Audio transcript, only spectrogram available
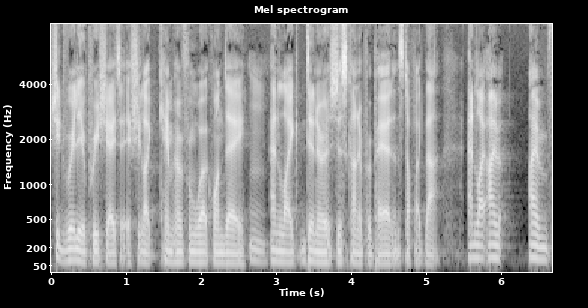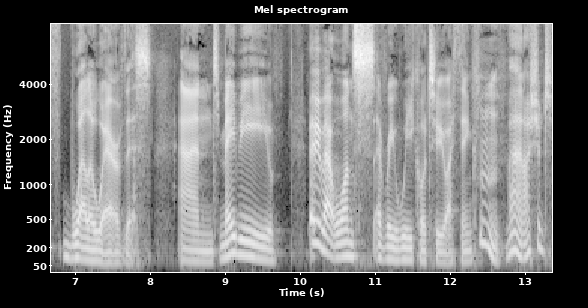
she'd really appreciate it if she like came home from work one day and like dinner is just kind of prepared and stuff like that. And like I'm I'm well aware of this. And maybe maybe about once every week or two I think, hmm, man, I should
